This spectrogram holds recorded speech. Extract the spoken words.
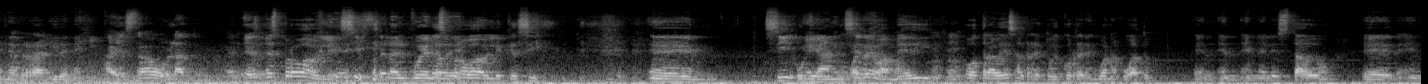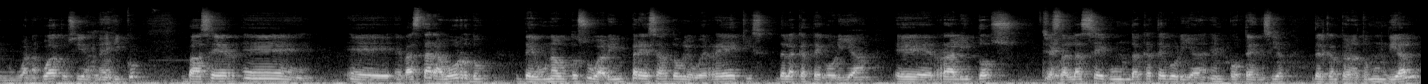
en el Rally de México. Ahí estaba volando. Es, es probable, sí. Será el vuelo es de... probable que sí. Eh, sí, Julián en, se le va a medir uh -huh. otra vez al reto de correr en Guanajuato, en, en, en el estado, eh, en Guanajuato, sí, en uh -huh. México. Va a ser, eh, eh, va a estar a bordo de un auto Subaru impresa WRX de la categoría eh, Rally 2 Sí. Esta es la segunda categoría en potencia del campeonato mundial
